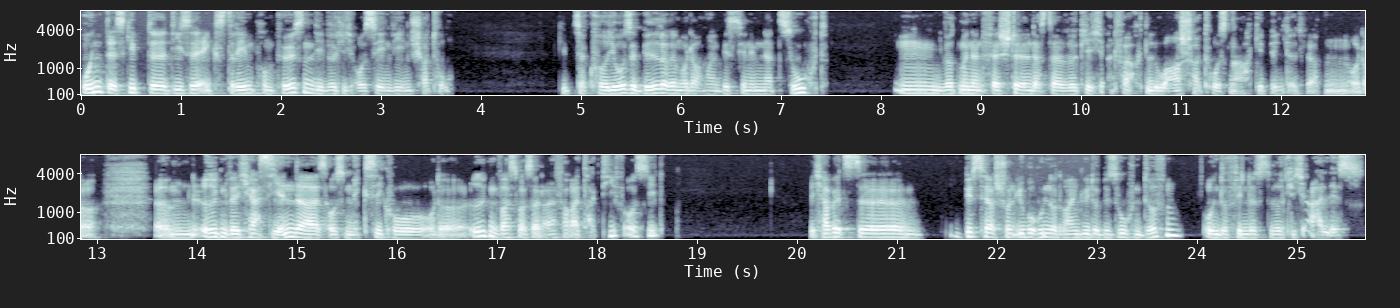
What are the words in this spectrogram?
Und es gibt äh, diese extrem pompösen, die wirklich aussehen wie ein Chateau. Gibt es ja kuriose Bilder, wenn man da auch mal ein bisschen im Netz sucht, wird man dann feststellen, dass da wirklich einfach Loire-Chateaus nachgebildet werden oder ähm, irgendwelche Haciendas aus Mexiko oder irgendwas, was halt einfach attraktiv aussieht. Ich habe jetzt äh, bisher schon über 100 Weingüter besuchen dürfen und du findest wirklich alles.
